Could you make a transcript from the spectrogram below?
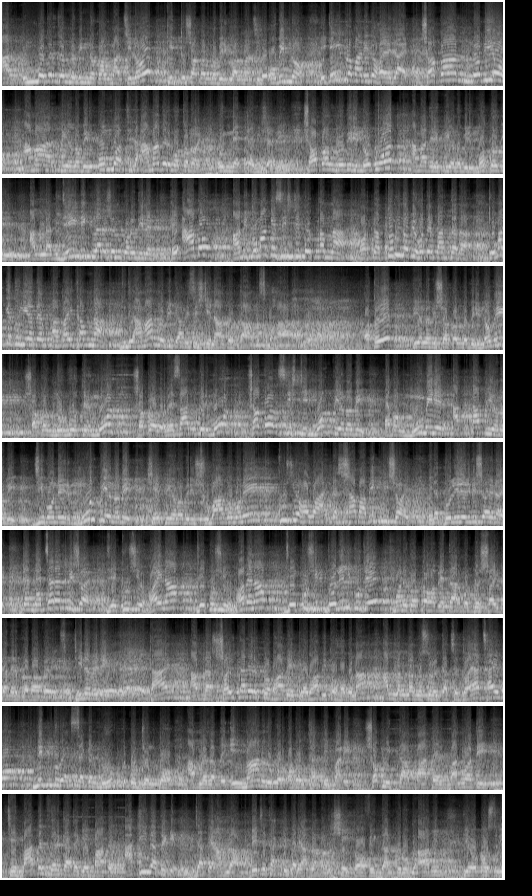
আর উম্মতের জন্য ভিন্ন কলমা ছিল, কিন্তু সকল নবীর কলমা ছিল অভিন্ন। এটাই প্রমাণিত হয়ে যায়, সকল নবীও আমার প্রিয় নবীর উম্মত, সেটা আমাদের মতো নয়, অন্য একটা হিসাবে। সকল নবীর নবুয়ত আমাদের প্রিয় নবীর মধ্য দিয়ে। আল্লাহ নিজেই ডিক্লারেশন করে দিলেন, হে আদম, আমি তোমাকে সৃষ্টি করতাম না, অর্থাৎ তুমি নবী হতে পারত না। তোমাকে দুনিয়াতে পাঠাইতাম না, যদি আমার নবীকে আমি সৃষ্টি না করতাম, সুবহানাল্লাহ। অতএব প্রিয় নবী, সকল নবীর নবী, সকল নবুয়তের মূল, সকল রেসালতের মূল, সকল সৃষ্টির মূল প্রিয় নবী এবং মুমিনের আত্মা প্রিয় নবী, জীবনের মূল প্রিয় নবী, সে প্রিয় নবীর শুভাগমনে খুশি হওয়া এটা স্বাভাবিক বিষয়। এটা দলিলের বিষয় নয়, এটা ন্যাচারাল বিষয়। যে খুশি হয় না, যে খুশি হবে না, যে খুশির দলিল খুঁজে মনে করতে হবে তার মধ্যে শয়তানের প্রভাব রয়েছে। ঠিক না বেটে তাই আমরা শয়তানের প্রভাবে প্রভাবিত হব না। আল্লাহ রসুলের কাছে দয়া চাইব। মৃত্যুর এক সেকেন্ড মুহূর্ত পর্যন্ত আমরা যাতে ইমানের উপর অটল থাকতে পারি। সব মিথ্যা বাতের বানুয়াটি, যে বাতেল ফেরকা থেকে, বাতেল আকিদা থেকে যাতে আমরা বেঁচে থাকতে পারি। আল্লাহ আমাদের সেই তৌফিক দান করুক। আমিন। প্রিয় উপস্থিতি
